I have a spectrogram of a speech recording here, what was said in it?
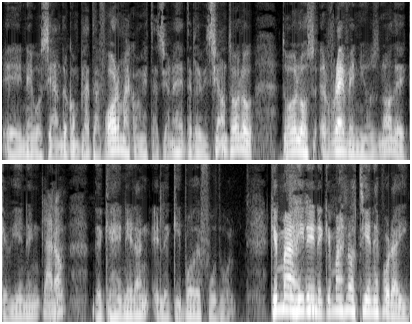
eh, negociando con plataformas, con estaciones de televisión, todos todos los revenues, ¿no? De que vienen, de, que generan el equipo de fútbol. ¿Qué más, Irene? ¿Qué más nos tienes por ahí?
